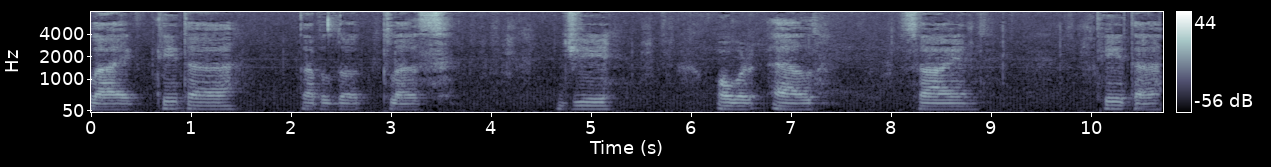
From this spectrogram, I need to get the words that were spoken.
like theta double dot plus g over L sine theta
